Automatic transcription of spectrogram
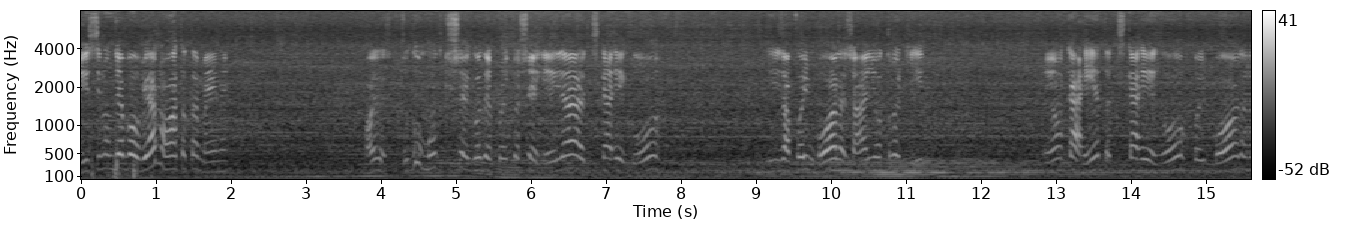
E se não devolver a nota também, né? Olha, todo mundo que chegou depois que eu cheguei já descarregou e já foi embora já e eu tô aqui. Em uma carreta, descarregou, foi embora.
